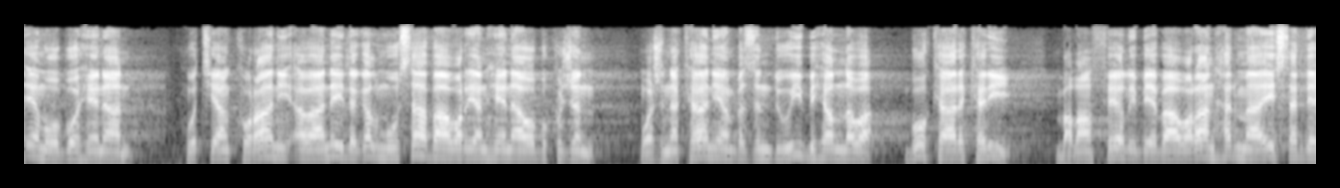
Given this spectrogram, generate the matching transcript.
إيمو بوهينان. وتیان کوڕانی ئەوانەی لەگەڵ موسا باوەڕیان هێناوە بکوژن وەژنەکانیان بە زندوی بهێڵنەوە بۆ کارەکەری بەڵام فێڵی بێباوەڕان هەرمایی سەر لێ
